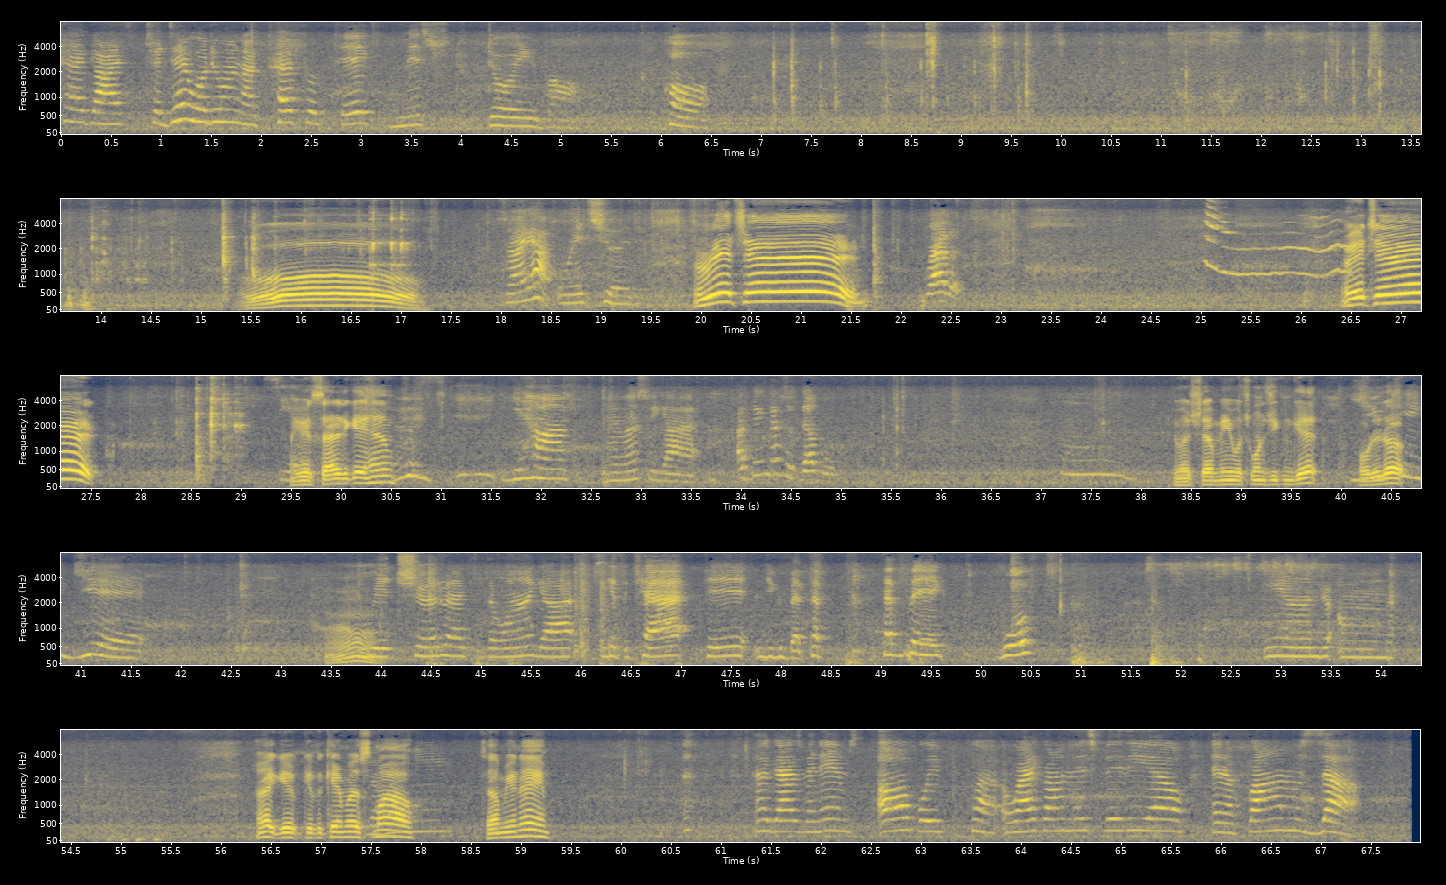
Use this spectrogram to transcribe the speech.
Okay, guys, today we're doing a Peppa Pig mystery box called Ooh. So I got Richard. Richard! Rabbit. Richard! See Are you excited to get him? yeah, and what we got? I think that's a double. You want to show me which ones you can get? Hold you it up. can get Oh. Richard, like the one I got. You get the cat, pig, you can bet Pep, Peppa Pig, wolf, and um. All right, give give the camera a smile. Tell me your name. Guys, my name's Aubrey. Put a like on this video and a thumbs up.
